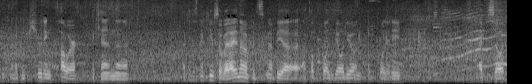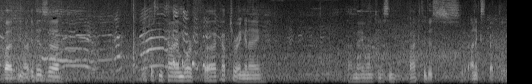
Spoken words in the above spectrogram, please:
some kind of a computing power, I can uh, I can just make use of it. I don't know if it's gonna be a, a top quality audio and top quality episode, but you know it is. Uh, interesting time worth uh, capturing, and I, I may want to listen back to this unexpected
